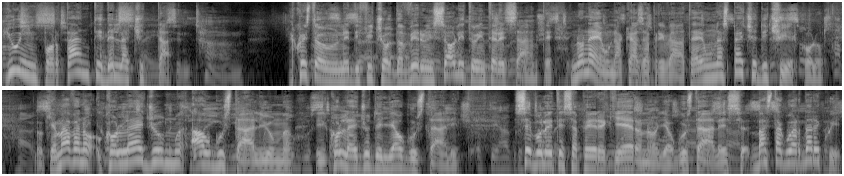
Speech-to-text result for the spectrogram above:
più importanti della città. Questo è un edificio davvero insolito e interessante. Non è una casa privata, è una specie di circolo. Lo chiamavano Collegium Augustalium, il collegio degli Augustali. Se volete sapere chi erano gli Augustales, basta guardare qui.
